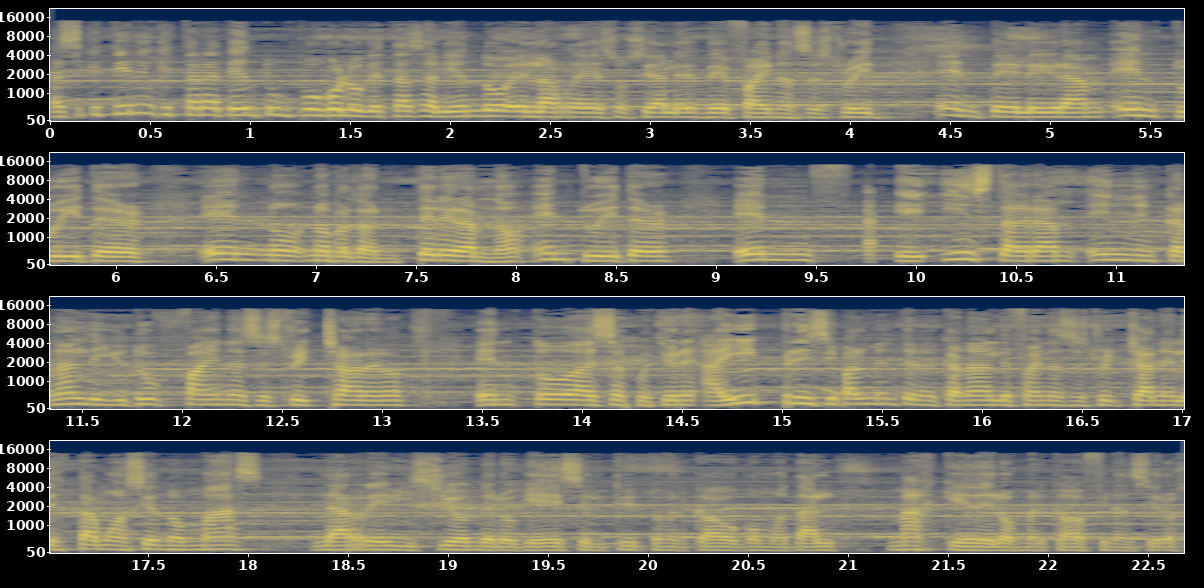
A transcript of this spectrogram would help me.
Así que tienen que estar atentos un poco a lo que está saliendo en las redes sociales de Finance Street, en Telegram, en Twitter, en. No, no, perdón, Telegram no, en Twitter, en eh, Instagram, en el canal de YouTube Finance Street Channel, en todas esas cuestiones. Ahí, principalmente en el canal de Finance Street Channel, estamos haciendo más la revisión de lo que es el criptomercado como tal, más que de los mercados financieros.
